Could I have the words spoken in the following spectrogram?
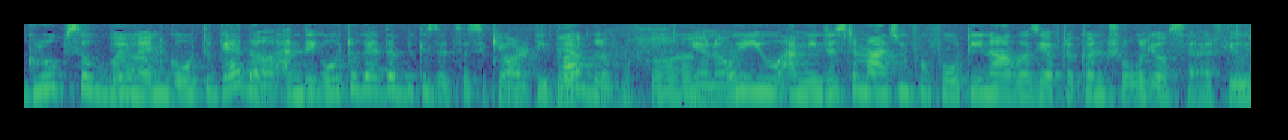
groups of women Yeah. go together, and they go together because it's a security problem. course. You know, you I mean, just imagine for 14 hours you have to control yourself. You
